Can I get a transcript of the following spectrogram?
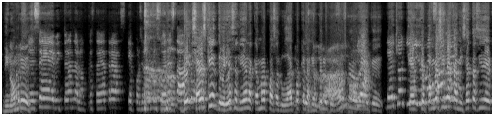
Di nombres. Ese Víctor Andalón que está ahí atrás, que por cierto mi suegra estaba. De- ¿Sabes qué? Debería salir a la cámara para saludar, para que la gente lo conozca. ¿no? o sea, Mira, que, De hecho, aquí que, hay, que ponga así la camiseta así de.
